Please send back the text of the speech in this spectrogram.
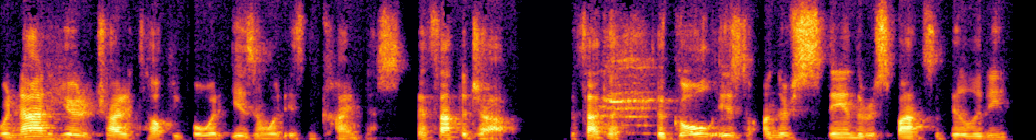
We're not here to try to tell people what is and what isn't kindness. That's not the job. That's not the the goal. Is to understand the responsibility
